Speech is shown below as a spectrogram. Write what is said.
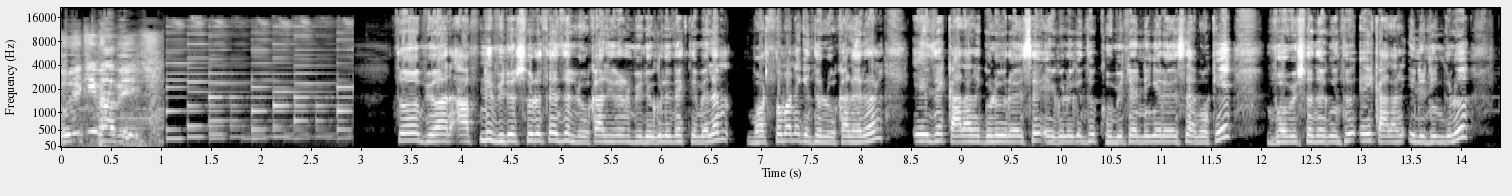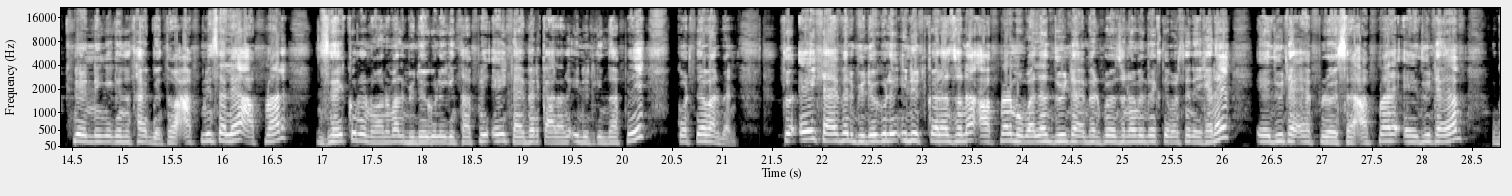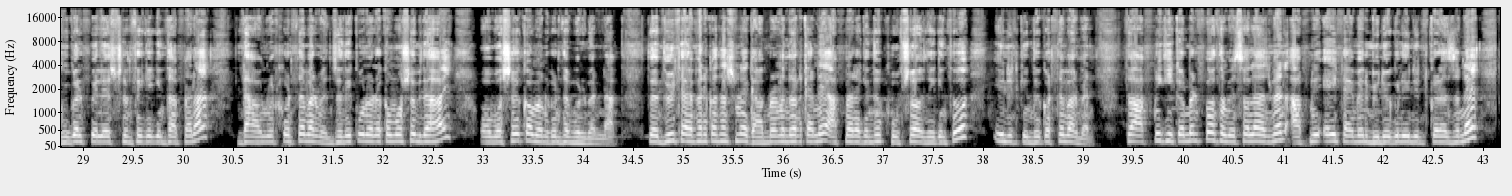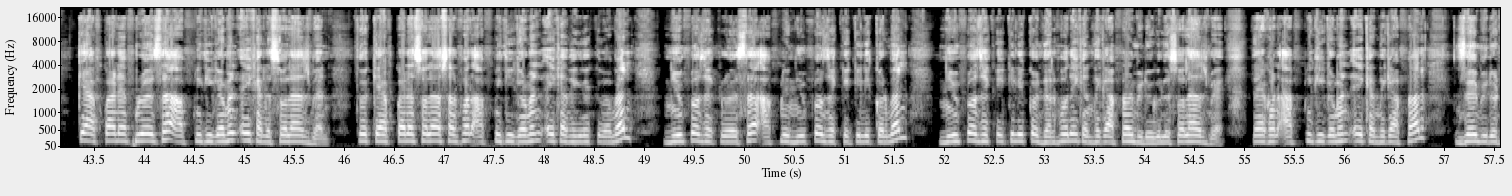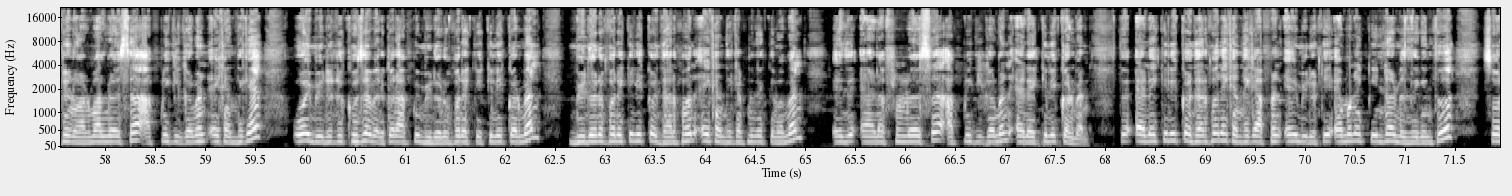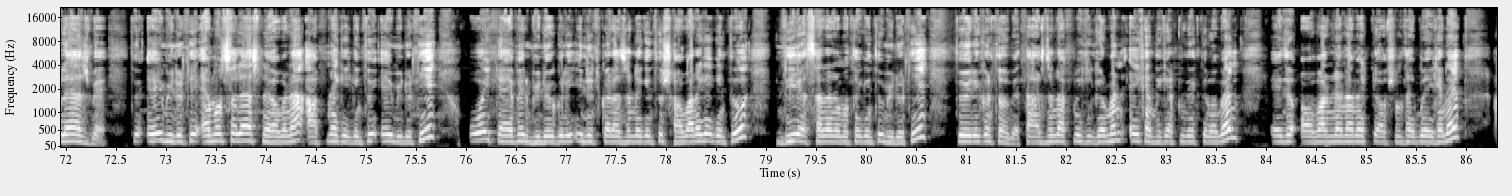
তুই কি ভাবিস? তো ভিওয়ার আপনি ভিডিও শুরুতে যে লোকাল হিরোর ভিডিওগুলো দেখতে পেলেন, বর্তমানে কিন্তু লোকাল হিরোর এই যে কালারগুলো রয়েছে, এগুলো কিন্তু খুবই ট্রেন্ডিংয়ে রয়েছে এবং কি ভবিষ্যতে কিন্তু এই কালার এডিটিংগুলো ট্রেন্ডিংয়ে কিন্তু থাকবে তো আপনি চাইলে আপনার যে কোনো নর্মাল ভিডিওগুলি কিন্তু আপনি এই টাইপের কালার এডিট কিন্তু আপনি করতে পারবেন। তো এই টাইপের ভিডিওগুলি এডিট করার জন্য আপনার মোবাইলে দুই টাইপের প্রয়োজন। আমি দেখতে পাচ্ছেন এখানে এই দুইটা অ্যাপ রয়েছে। আপনার এই দুইটা অ্যাপ গুগল প্লে স্টোর থেকে কিন্তু আপনারা ডাউনলোড করতে পারবেন। যদি কোনো রকম অসুবিধা হয়, অবশ্যই কমেন্ট করতে ভুলবেন না। তো দুই টাইপের কথা শুনে ঘাবড়ানোর দরকার নেই। আপনারা কিন্তু খুব সহজে কিন্তু এডিট কিন্তু করতে পারবেন। তো আপনি কি করবেন? প্রথমে চলে আসবেন। আপনি এই টাইপের ভিডিওগুলি এডিট করার জন্য ক্যাপ কার্ড অ্যাপ রয়েছে, আপনি কি করবেন? এইখানে চলে আসবেন। তো ক্যাপ কার্ডে চলে আসার পর আপনি কি করবেন? এইখান থেকে দেখতে পাবেন নিউ প্রজেক্ট রয়েছে, আপনি নিউ প্রজেক্টে ক্লিক করবেন। নিউ প্রজেক্টে ক্লিক করে দেওয়ার পর এখান থেকে আপনার ভিডিওগুলো চলে আসবে। তো এখন আপনি কি করবেন? এইখান থেকে আপনার যে ভিডিওটি নর্মাল রয়েছে, আপনি কি করবেন? এখান থেকে ওই ভিডিওটি খুঁজে বের করে আপনি ভিডিওর উপরে একটি ক্লিক করবেন। ভিডিওর উপরে ক্লিক করে দেওয়ার পর এখান থেকে আপনি দেখতে পাবেন, এই যে অ্যাড অপশন রয়েছে, আপনি কি করবেন? অ্যাডে ক্লিক করবেন। তো অ্যাডে ক্লিক করে দেওয়ার পর এখান থেকে আপনার এই ভিডিওটি এমন একটি ইন্টারভেসে কিন্তু চলে আসবে। তো এই ভিডিওটি এমন চলে আসলে হবে না। আপনাকে কিন্তু এই ভিডিওটি ওই টাইপের ভিডিওগুলি এডিট করার জন্য কিন্তু সবার আগে কিন্তু ডিএসএলআর মতো কিন্তু ভিডিওটি তৈরি করতে হবে। তার জন্য আপনি কি করবেন? এইখান থেকে আপনি দেখতে পাবেন, এই যে ওভারলে নামে একটি অপশন থাকবে এখানে।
